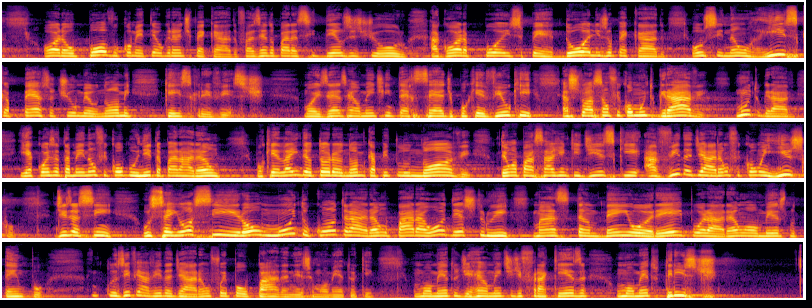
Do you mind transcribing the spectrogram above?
Ora, o povo cometeu grande pecado, fazendo para si deuses de ouro. Agora, pois, perdoa-lhes o pecado, ou se não, risca, peço-te o meu nome que escreveste. Moisés realmente intercede, porque viu que a situação ficou muito grave, muito grave. E a coisa também não ficou bonita para Arão, porque lá em Deuteronômio capítulo 9, tem uma passagem que diz que a vida de Arão ficou em risco. Diz assim: O Senhor se irou muito contra Arão para o destruir, mas também orei por Arão ao mesmo tempo. Inclusive a vida de Arão foi poupada nesse momento aqui. Um momento de realmente de fraqueza, um momento triste.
